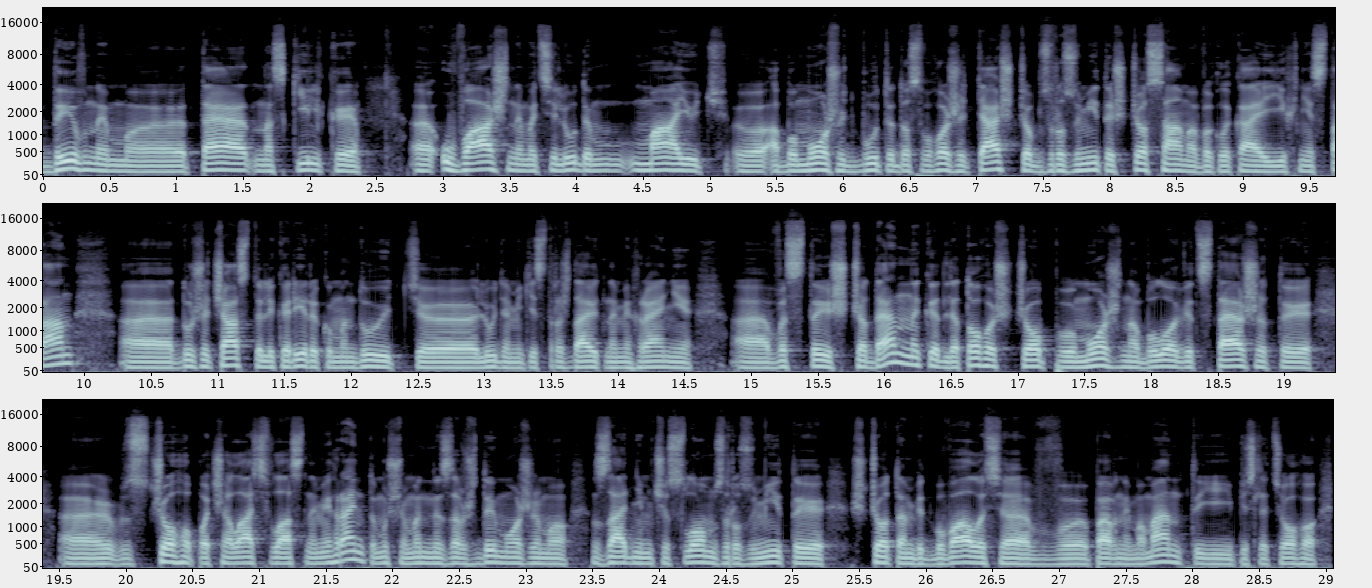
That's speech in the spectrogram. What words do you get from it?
дивно дивним е, те, наскільки е, уважними ці люди мають е, або можуть бути до свого життя, щоб зрозуміти, що саме викликає їхній стан. Дуже часто лікарі рекомендують людям, які страждають на мігрені, вести щоденники для того, щоб можна було відстежити, з чого почалась власне мігрень, тому що ми не завжди можемо заднім числом зрозуміти, що там відбувалося в певний момент, і після цього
